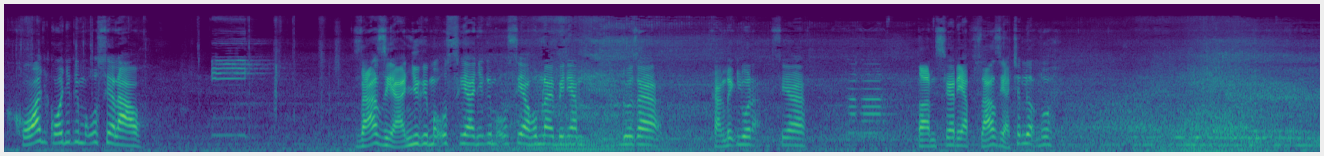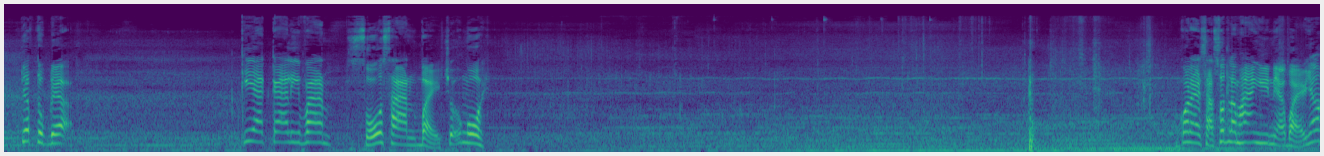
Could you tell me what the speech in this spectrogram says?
Khó, có những cái mẫu xe nào? Giá rẻ như cái mẫu xe, những cái mẫu xe hôm nay bên em đưa ra khẳng định luôn ạ. Xe toàn xe đẹp, giá rẻ chất lượng thôi. Tiếp tục đây ạ. Kia Calivan, số sàn 7 chỗ ngồi. Con này sản xuất năm 2007 nhá.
